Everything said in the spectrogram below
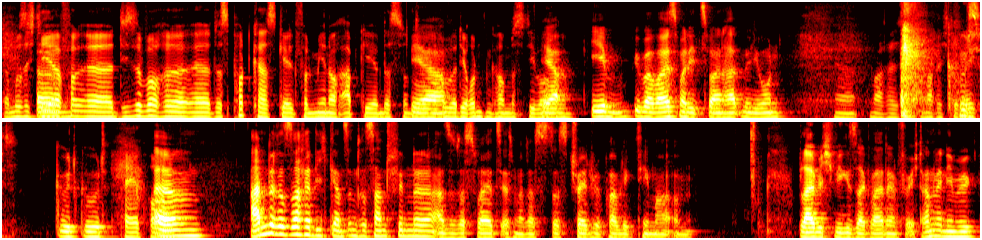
Da muss ich dir ähm, ja äh, diese Woche äh, das Podcast-Geld von mir noch abgeben, dass du ja. über die Runden kommst die Woche. Ja, eben. Überweis mal die zweieinhalb Millionen. Ja, mache ich, mach ich direkt. gut, gut, gut. PayPal. Ähm, andere Sache, die ich ganz interessant finde, also das war jetzt erstmal das, das Trade Republic-Thema. Ähm, bleibe ich, wie gesagt, weiterhin für euch dran, wenn ihr mögt.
